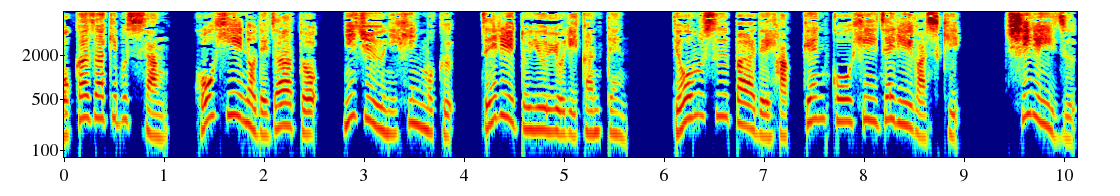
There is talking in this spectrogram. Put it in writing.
岡崎物産、コーヒーのデザート、22品目、ゼリーというより寒天。業務スーパーで発見コーヒーゼリーが好き。シリーズ。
